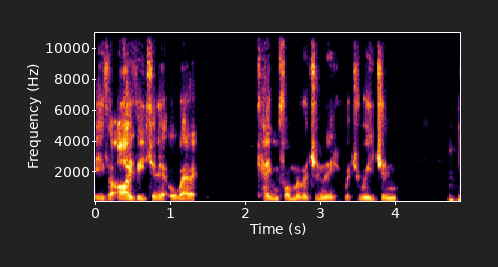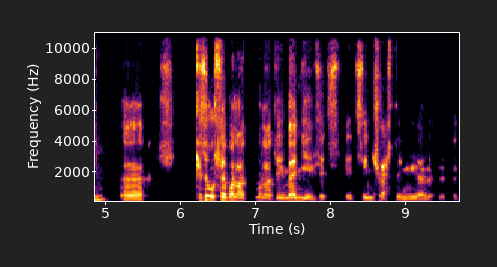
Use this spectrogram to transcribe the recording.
either I've eaten it or where it came from originally, which region Mhm. Because also when I when I do menus, it's it's interesting. You know, the, the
